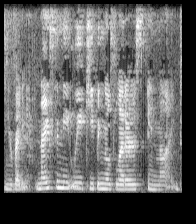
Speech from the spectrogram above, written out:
and you're writing it nice and neatly, keeping those letters in mind.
